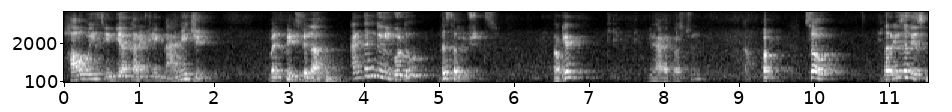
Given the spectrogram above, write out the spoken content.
How is India currently managing when pits fill up? And then we will go to the solutions. Okay? You had a question? No. Okay. So the reason is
